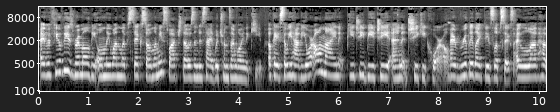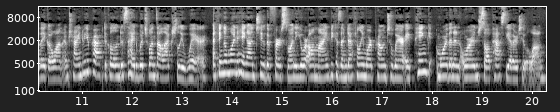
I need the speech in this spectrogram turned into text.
I have a few of these Rimmel The Only One lipsticks, so let me swatch those and decide which ones I'm going to keep. Okay, so we have You're All Mine, Peachy Beachy, and Cheeky Coral. I really like these lipsticks. I love how they go on. I'm trying to be practical and decide which ones I'll actually wear. I think I'm going to hang on to the first one, You're All Mine, because I'm definitely more prone to wear a pink more than an orange, so I'll pass the other two along.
